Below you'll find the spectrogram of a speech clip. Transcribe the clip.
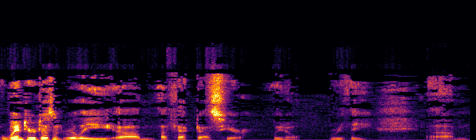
winter doesn't really um, affect us here. We don't really um,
